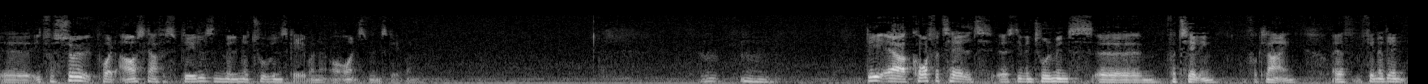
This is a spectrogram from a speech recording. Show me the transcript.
øh, et forsøg på at afskaffe splittelsen mellem naturvidenskaberne og åndsvidenskaberne. Det er kort fortalt øh, Stephen Tulmins øh, fortælling, forklaring, og jeg finder den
